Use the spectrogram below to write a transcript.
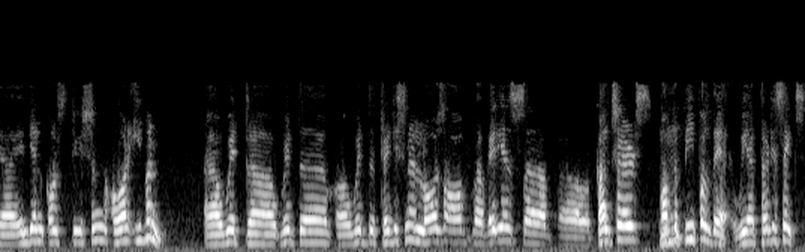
uh, Indian constitution or even uh, with uh, with the uh, with the traditional laws of various cultures mm -hmm. of the mm-hmm. people there we have 36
